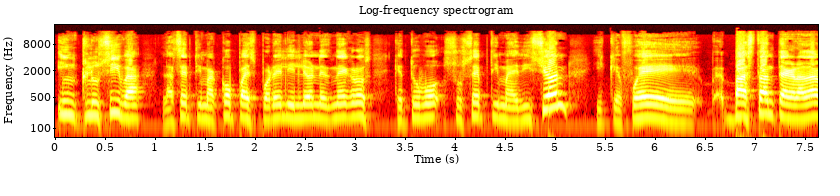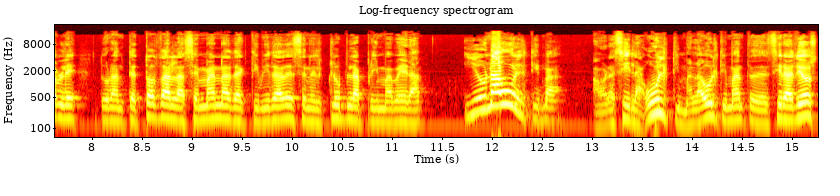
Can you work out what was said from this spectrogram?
inclusiva, la séptima copa Esporelli Leones Negros que tuvo su séptima edición y que fue bastante agradable durante toda la semana de actividades en el Club La Primavera. Y una última, ahora sí, la última, la última antes de decir adiós,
